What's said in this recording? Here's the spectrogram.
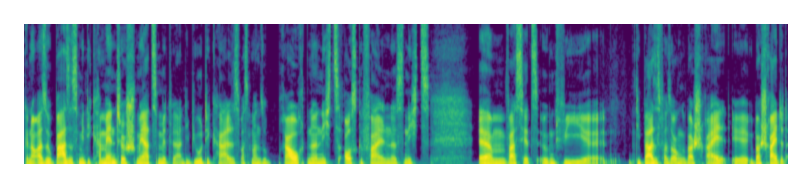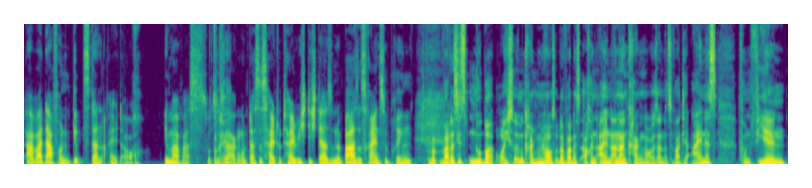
genau. Also Basismedikamente, Schmerzmittel, Antibiotika, alles, was man so braucht. Ne? Nichts Ausgefallenes, nichts, ähm, was jetzt irgendwie äh, die Basisversorgung überschreit, äh, überschreitet. Aber davon gibt es dann halt auch immer was sozusagen. Okay. Und das ist halt total wichtig, da so eine Basis reinzubringen. War das jetzt nur bei euch so im Krankenhaus oder war das auch in allen anderen Krankenhäusern? Also wart ihr eines von vielen,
